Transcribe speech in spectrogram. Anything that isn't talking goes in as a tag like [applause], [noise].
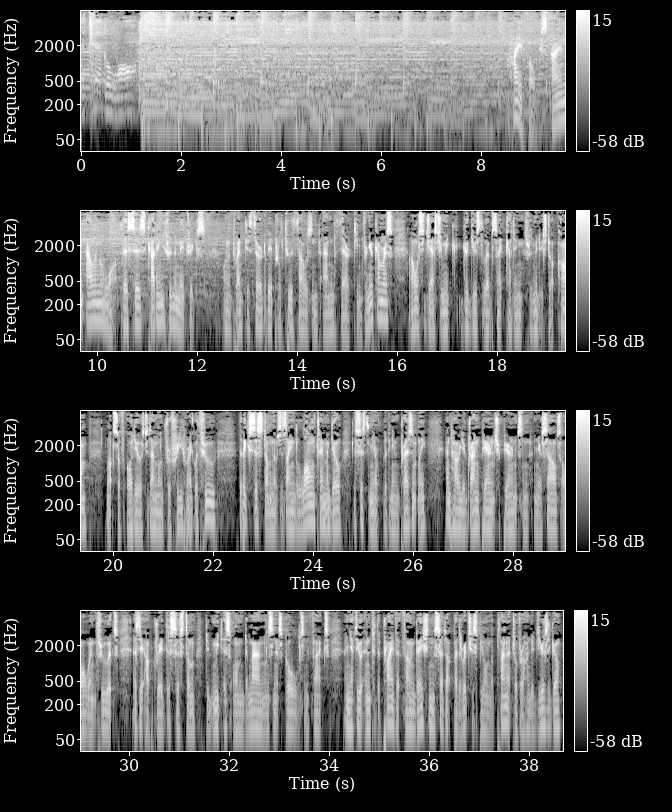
and it can't go on. Hi folks, I'm Alan Watt. This is Cutting Through the Matrix on the 23rd of April 2013. For newcomers, I always suggest you make good use of the website cuttingthroughthematrix.com. Lots of audios to download for free where I go through the big system that was designed a long time ago, the system you're living in presently, and how your grandparents, your parents, and, and, yourselves all went through it as they upgrade the system to meet its own demands and its goals, in fact. And you have to go into the private foundation set up by the richest people on the planet over a hundred years ago,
